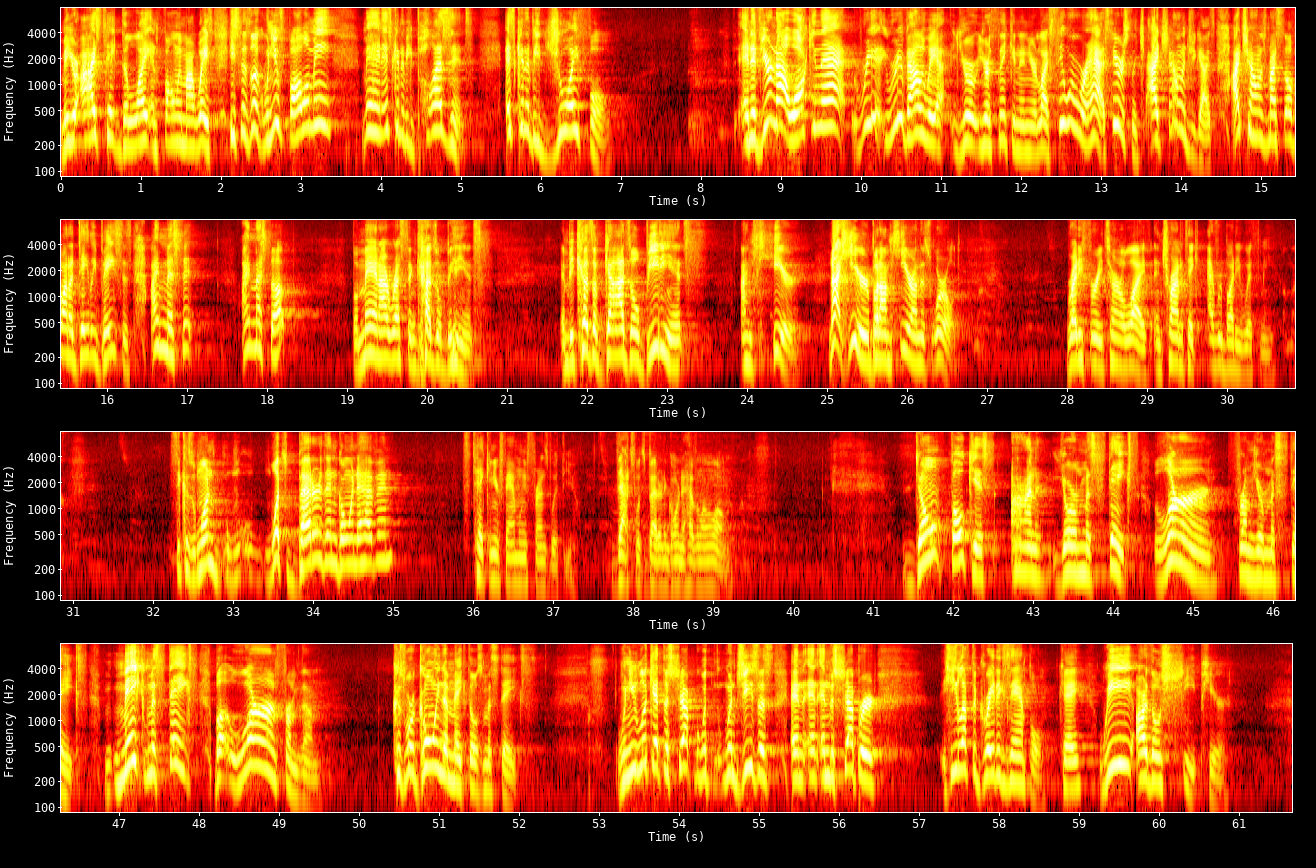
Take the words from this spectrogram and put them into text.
May your eyes take delight in following my ways. He says, Look, when you follow me, man, it's gonna be pleasant, it's gonna be joyful. And if you're not walking that, re- reevaluate your, your thinking in your life. See where we're at. Seriously, I challenge you guys. I challenge myself on a daily basis. I miss it, I mess up. But man, I rest in God's obedience. And because of God's obedience, I'm here. Not here, but I'm here on this world, ready for eternal life and trying to take everybody with me. See, because one, what's better than going to heaven is taking your family and friends with you. That's what's better than going to heaven alone. Don't focus on your mistakes. Learn from your mistakes. Make mistakes, but learn from them. Because we're going to make those mistakes. When you look at the shepherd, when Jesus and, and, and the shepherd, he left a great example, okay? We are those sheep here.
